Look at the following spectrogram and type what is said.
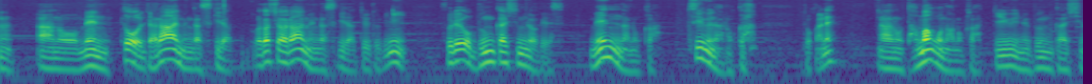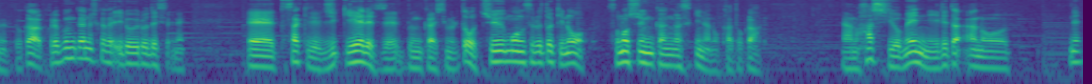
ん、あの麺とじゃあラーメンが好きだ。私はラーメンが好きだという時にそれを分解してみるわけです。麺なのかつゆなのかとかね。あの卵なのかっていうふうに分解してみるとかこれ分解の仕方いろいろですよね。えー、とさっきで時系列で分解してみると注文する時のその瞬間が好きなのかとかあの箸を麺に入れたあのね、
